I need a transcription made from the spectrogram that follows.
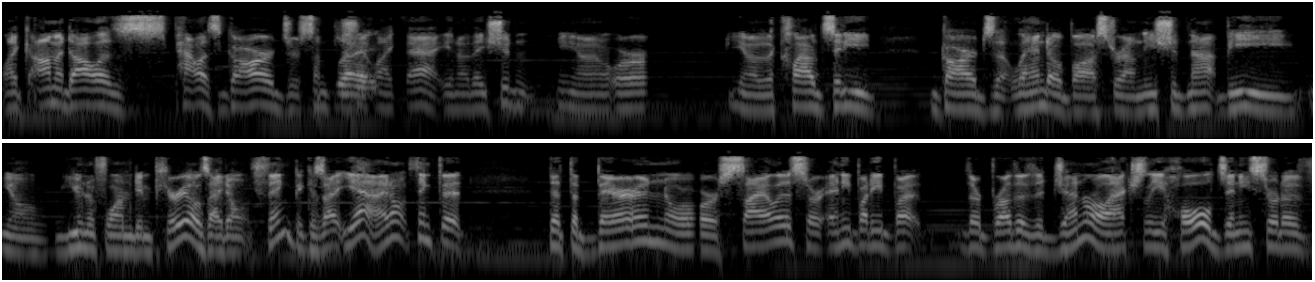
like Amidala's palace guards or some right. shit like that. You know, they shouldn't. You know, or you know, the Cloud City guards that Lando bossed around. These should not be, you know, uniformed Imperials. I don't think because I, yeah, I don't think that that the Baron or, or Silas or anybody but their brother, the General, actually holds any sort of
